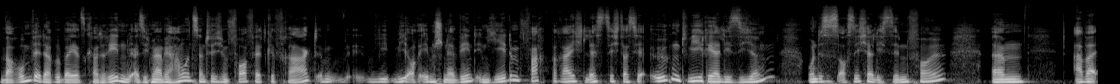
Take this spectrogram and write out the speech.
warum wir darüber jetzt gerade reden. Also ich meine, wir haben uns natürlich im Vorfeld gefragt, wie, wie auch eben schon erwähnt, in jedem Fachbereich lässt sich das ja irgendwie realisieren und es ist auch sicherlich sinnvoll. Ähm, aber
